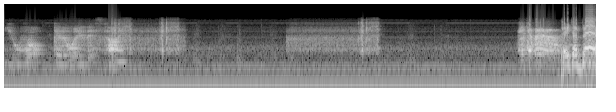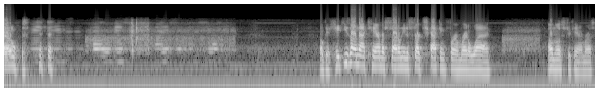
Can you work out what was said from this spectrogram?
You won't get away this time. Peekaboo! Okay, Hickey's on that camera, so I don't need to start checking for him right away. On those two cameras.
